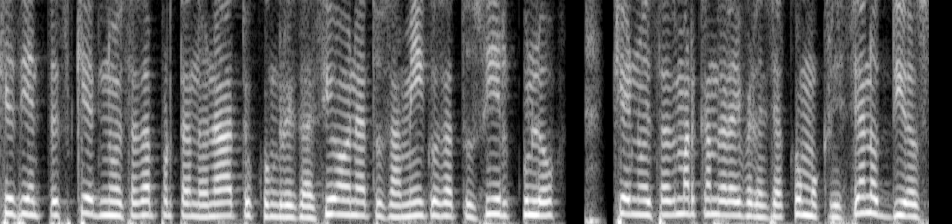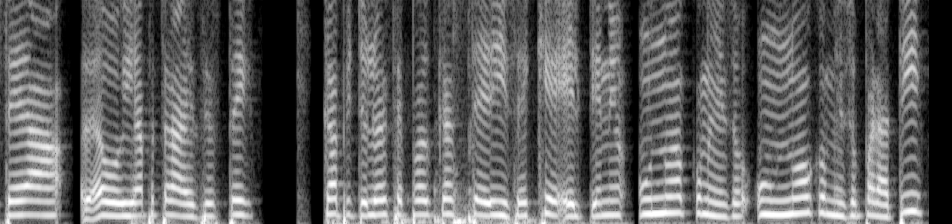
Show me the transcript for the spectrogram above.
que sientes que no estás aportando nada a tu congregación, a tus amigos, a tu círculo, que no estás marcando la diferencia como cristiano. Dios te da, hoy a través de este capítulo de este podcast, te dice que Él tiene un nuevo comienzo, un nuevo comienzo para ti,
